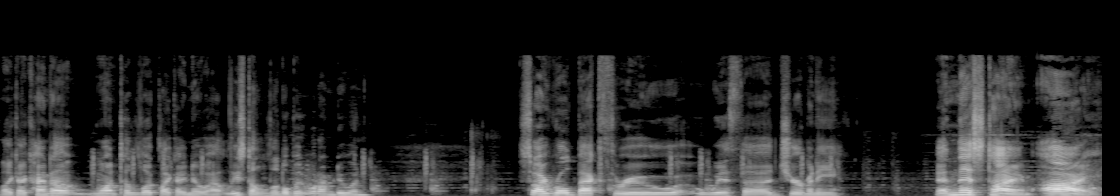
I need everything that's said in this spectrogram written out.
Like, I kind of want to look like I know at least a little bit what I'm doing. So I rolled back through with uh, Germany. And this time, I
